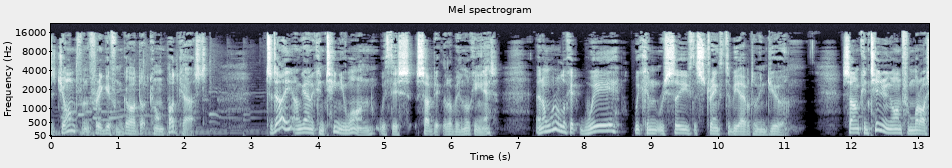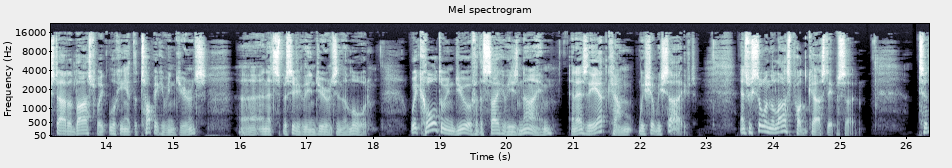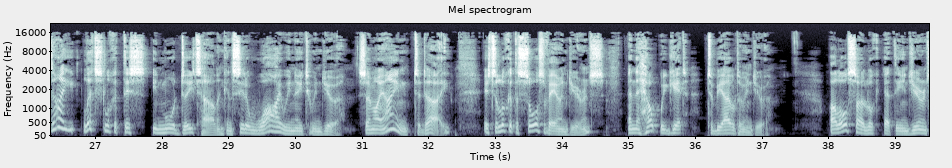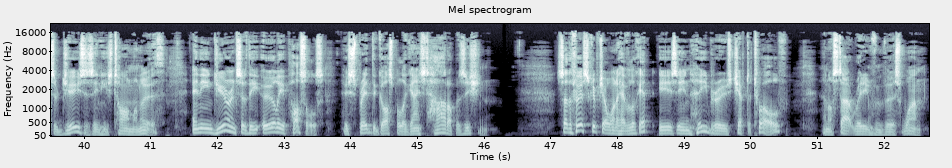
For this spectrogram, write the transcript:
This is John from the freegiftfromgod.com podcast. Today I'm going to continue on with this subject that I've been looking at, and I want to look at where we can receive the strength to be able to endure. So I'm continuing on from what I started last week, looking at the topic of endurance, uh, and that's specifically endurance in the Lord. We're called to endure for the sake of His name, and as the outcome, we shall be saved. As we saw in the last podcast episode. Today, let's look at this in more detail and consider why we need to endure. So my aim today is to look at the source of our endurance and the help we get to be able to endure. I'll also look at the endurance of Jesus in his time on earth and the endurance of the early apostles who spread the gospel against hard opposition. So the first scripture I want to have a look at is in Hebrews chapter 12, and I'll start reading from verse 1.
